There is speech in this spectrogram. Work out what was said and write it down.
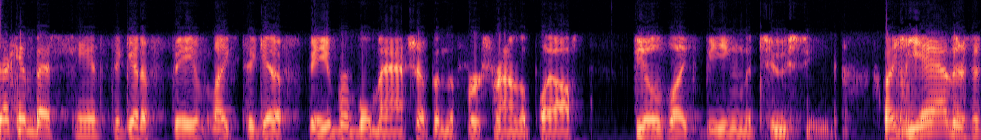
second best chance to get a fav- like to get a favorable matchup in the first round of the playoffs feels like being the two seed. Like, yeah, there's a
